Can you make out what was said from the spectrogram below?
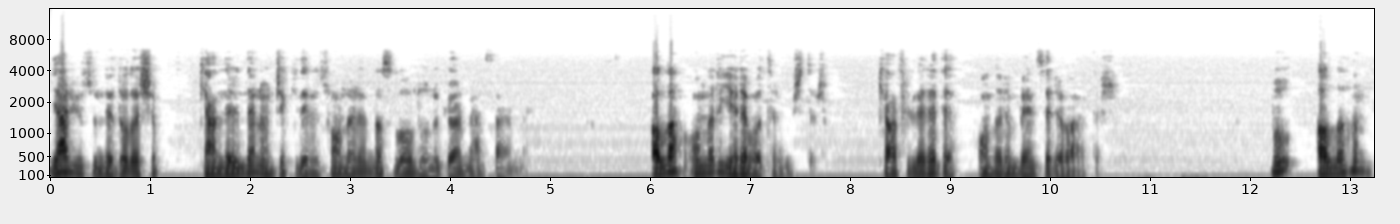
Yeryüzünde dolaşıp kendilerinden öncekilerin sonlarının nasıl olduğunu görmezler mi? Allah onları yere batırmıştır. Kafirlere de onların benzeri vardır. Bu Allah'ın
